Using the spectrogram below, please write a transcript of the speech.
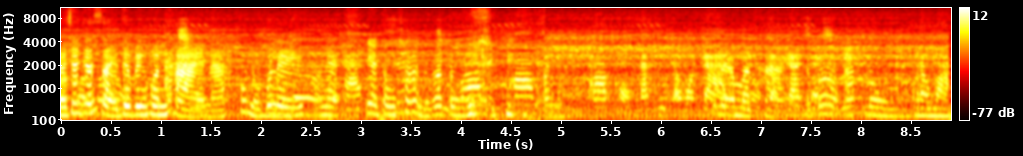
เดี๋ยวฉันจะใส่เธอเป็นคนถ่ายนะ พวกหนูก็เลยเนี่ยเนี่ยธงชาติหนูก็ตรงนี้ภาพก็ยังมีภาพของนักบินอวกาศเลยเอามาถ่ายการแล้วใช้ก็ชีวิอัตพลงระหว่าง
